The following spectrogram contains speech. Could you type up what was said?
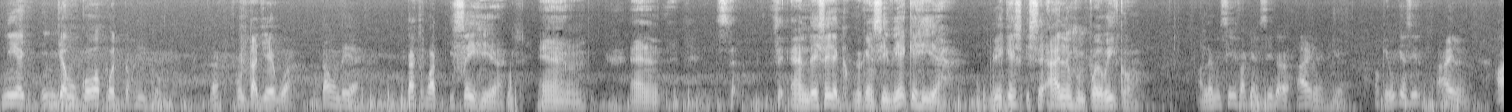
near in Yabucoa, Puerto Rico. That's Punta Yegua, down there. That's what you say here. And, and, and they say that you can see Vieques here. Vieques is an island from Puerto Rico. Uh, let me see if I can see the island here. Okay, we can see the island. Uh,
